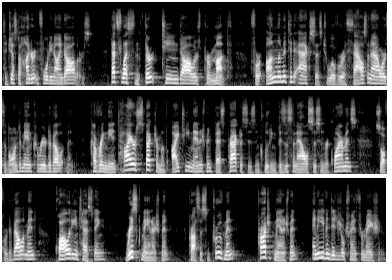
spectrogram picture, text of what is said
to just $149. That's less than $13 per month for unlimited access to over a thousand hours of on-demand career development, covering the entire spectrum of IT management best practices, including business analysis and requirements, software development, quality and testing, risk management, process improvement, project management, and even digital transformation.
